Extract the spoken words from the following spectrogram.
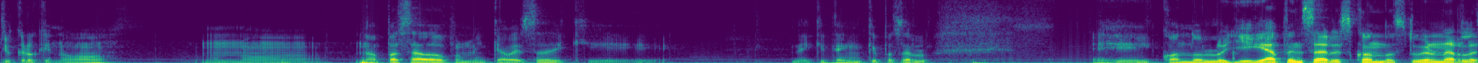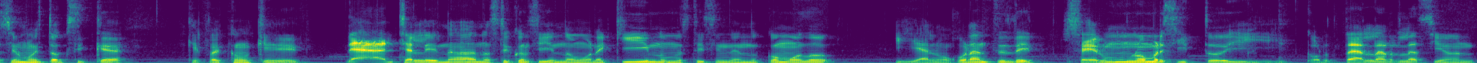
yo creo que no, no, no ha pasado por mi cabeza de que, de que tengan que pasarlo. Eh, cuando lo llegué a pensar es cuando estuve en una relación muy tóxica, que fue como que, ah, chale, no, no estoy consiguiendo amor aquí, no me estoy sintiendo cómodo. Y a lo mejor antes de ser un hombrecito y cortar la relación,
